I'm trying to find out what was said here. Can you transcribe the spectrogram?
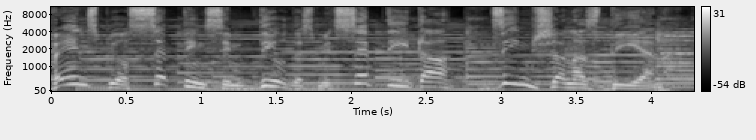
Vēnspils 727. dzimšanas diena!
